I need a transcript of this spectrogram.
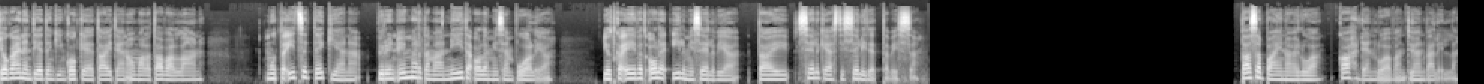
Jokainen tietenkin kokee taiteen omalla tavallaan, mutta itse tekijänä pyrin ymmärtämään niitä olemisen puolia, jotka eivät ole ilmiselviä tai selkeästi selitettävissä. Tasapainoilua kahden luovan työn välillä.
